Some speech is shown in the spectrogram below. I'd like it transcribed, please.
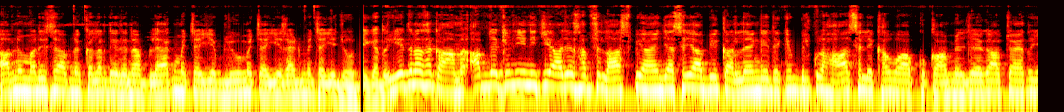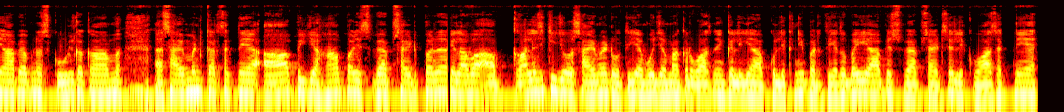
आपने मर्ज़ी से आपने कलर दे देना। ब्लैक में चाहिए, ब्लू में चाहिए, रेड में चाहिए, जो भी है। तो ये इतना सा काम है। अब देखें जी, नीचे आ जाए, सबसे लास्ट पे आए। जैसे ही आप ये कर लेंगे, देखें, बिल्कुल हाथ से लिखा हुआ आपको काम मिल जाएगा। आप चाहे तो यहाँ पे अपना स्कूल का काम असाइनमेंट कर सकते हैं। आप यहाँ पर इस वेबसाइट पर अलावा आप कॉलेज की जो असाइनमेंट होती है, वो जमा करवाने के लिए आपको लिखनी पड़ती है। तो भाई, आप इस वेबसाइट से लिखवा सकते हैं।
